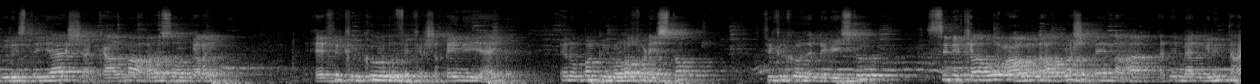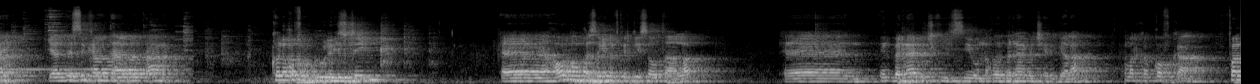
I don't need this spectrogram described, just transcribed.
guulaystayaasha kaalmaha hore soo galay ee fikirkoodu fikir shaqayna yahay. Inuu bankigu la fadhiisto fikirkooda dhegaysto sidii kale u caawin lahaa ula shaqayn lahaa hadday maalgelin tahay iyo hadday si kale tahay bataana kole qofka guulaystay hawl walba isaga laftirkiisa u taala. In barnaamijkiisii uu noqdo barnaamij hirgala. Marka qofka fan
